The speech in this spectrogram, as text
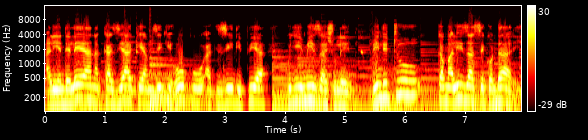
aliendelea na kazi yake ya mziki huku akizidi pia kujihimiza shuleni. Pindi tu kamaliza sekondari,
